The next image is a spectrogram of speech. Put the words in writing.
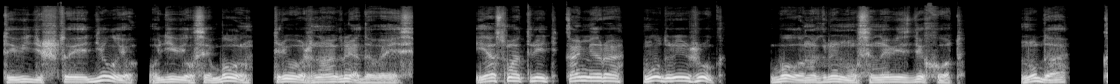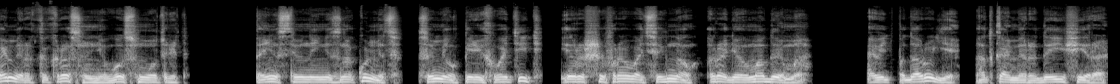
Ты видишь, что я делаю? Удивился Боун, тревожно оглядываясь. Я смотреть, камера, мудрый жук. Болон оглянулся на вездеход. Ну да, камера как раз на него смотрит. Таинственный незнакомец сумел перехватить и расшифровать сигнал радиомодема. А ведь по дороге от камеры до эфира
